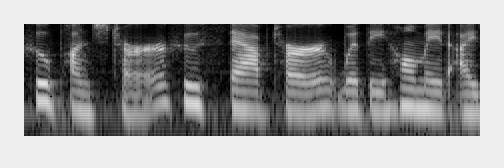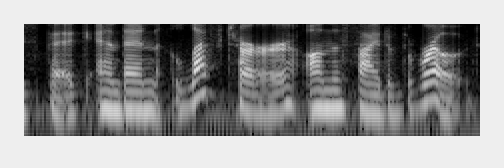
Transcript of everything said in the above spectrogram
who punched her, who stabbed her with the homemade ice pick, and then left her on the side of the road.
